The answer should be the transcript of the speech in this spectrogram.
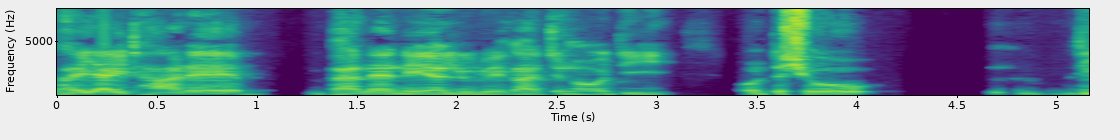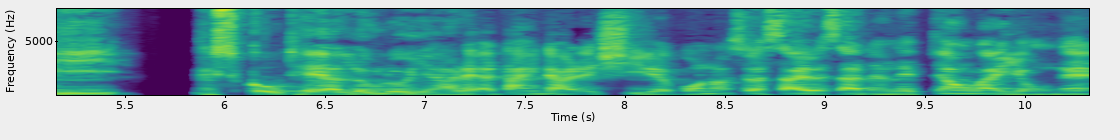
ဖက်ရိုက်ထားတဲ့ဘန်နဲ့နေတဲ့လူတွေကကျွန်တော်ဒီဟိုတချို့ဒီ scope ထဲကလှုပ်လို့ရတဲ့အတိုင်းအတာတွေရှိတယ်ပေါ့နော်ဆိုတော့စာရွက်စာတမ်းလေးပြောင်းလိုက်ရုံနဲ့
